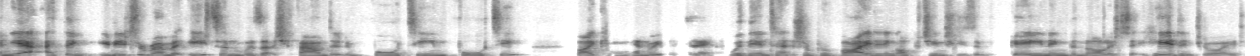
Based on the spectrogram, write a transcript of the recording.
And yet, I think you need to remember Eton was actually founded in 1440 by King Henry VI with the intention of providing opportunities of gaining the knowledge that he had enjoyed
